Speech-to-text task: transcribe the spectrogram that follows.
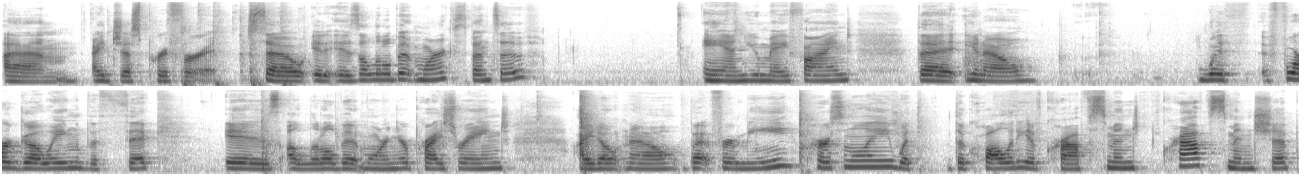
Um, I just prefer it. So it is a little bit more expensive and you may find that, you know, with foregoing the thick is a little bit more in your price range. I don't know. But for me personally, with the quality of craftsman craftsmanship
